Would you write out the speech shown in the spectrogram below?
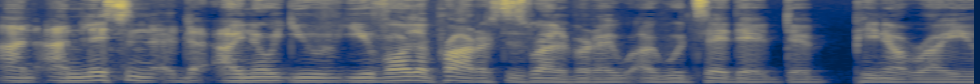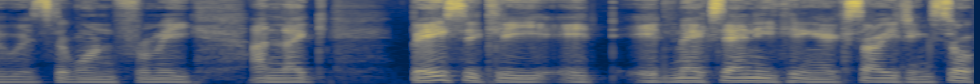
And and listen, I know you you've other products as well, but I, I would say the the peanut rayu is the one for me. And like basically, it it makes anything exciting. So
